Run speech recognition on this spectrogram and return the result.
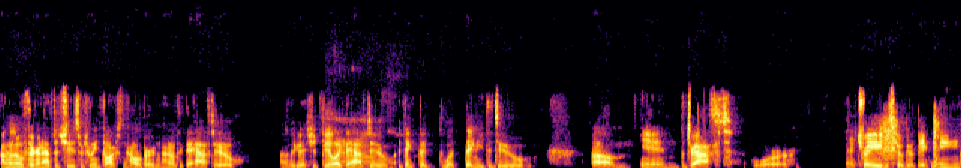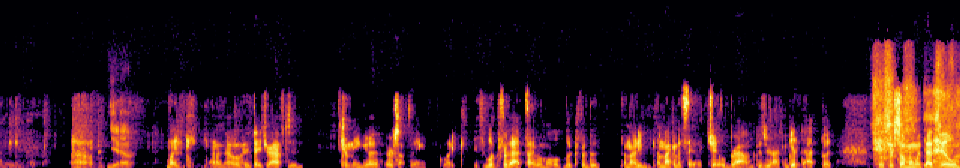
I don't know if they're going to have to choose between Fox and Haliburton. I don't think they have to. I don't think they should feel like they have to. I think that what they need to do um, in the draft or in a trade is go get a big wing. Um, Yeah. like I don't know if they drafted Kuminga or something. Like if you look for that type of mold, look for the. I'm not even. I'm not going to say like Jaylen Brown because you're not going to get that. But look for someone with that build.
